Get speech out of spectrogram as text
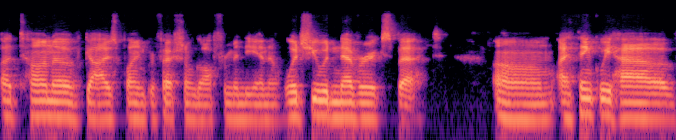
a ton of guys playing professional golf from Indiana, which you would never expect. Um, I think we have.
